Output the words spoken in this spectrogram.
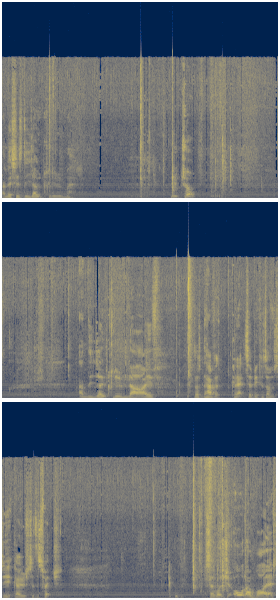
And this is the yoke loom. Neutral. And the yoke loom live doesn't have a connector because obviously it goes to the switch. So once you're all unwired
